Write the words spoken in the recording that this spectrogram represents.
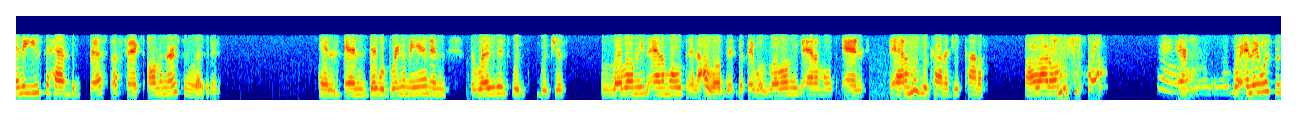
and it used to have the best effect on the nursing residents. And and they would bring them in, and the residents would would just love on these animals, and I loved it. But they would love on these animals, and the animals would kind of just kind of fall out on the floor. And, and it was the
